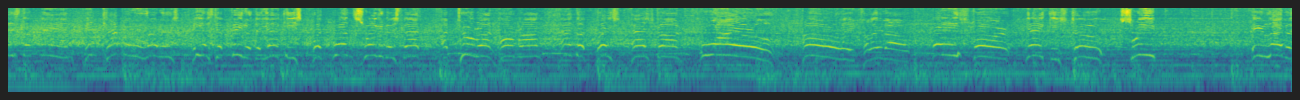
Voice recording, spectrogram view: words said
is the man in capital letters. He has defeated the Yankees with one swing of his bat, a two-run home run, and the place has gone wild. Holy Toledo! A's four, Yankees two, sweep. 11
